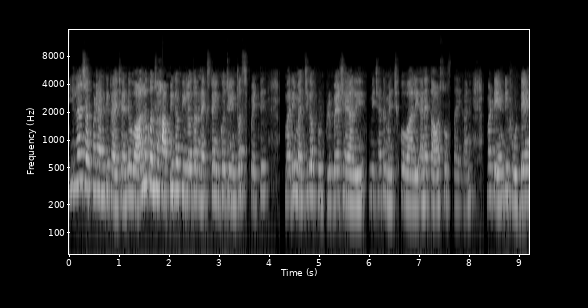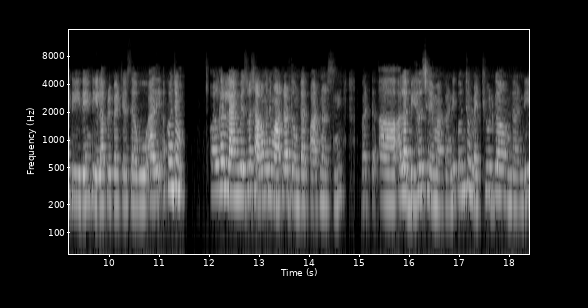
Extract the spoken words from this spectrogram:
ఇలా చెప్పడానికి ట్రై చేయండి. వాళ్ళు కొంచెం హ్యాపీగా ఫీల్ అవుతారు. నెక్స్ట్ టైం కొంచెం ఇంట్రెస్ట్ పెట్టి మరీ మంచిగా ఫుడ్ ప్రిపేర్ చేయాలి. మీ చేత మెచ్చుకోవాలి అనే థాట్స్ వస్తాయి కానీ బట్ ఏంటి ఫుడ్ ఏంటి ఇదేంటి ఇలా ప్రిపేర్ చేసావు? అది కొంచెం వల్గర్ లాంగ్వేజ్లో చాలామంది మాట్లాడుతూ ఉంటారు పార్ట్నర్స్ని. బట్ అలా బిహేవ్ చేయమాకండి. కొంచెం మెచ్యూర్డ్గా ఉండండి.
